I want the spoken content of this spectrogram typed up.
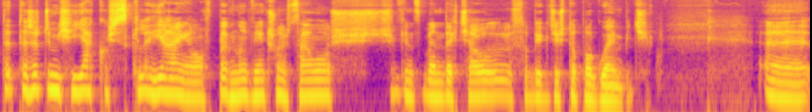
te, te rzeczy mi się jakoś sklejają w pewną większą całość, więc będę chciał sobie gdzieś to pogłębić. E,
